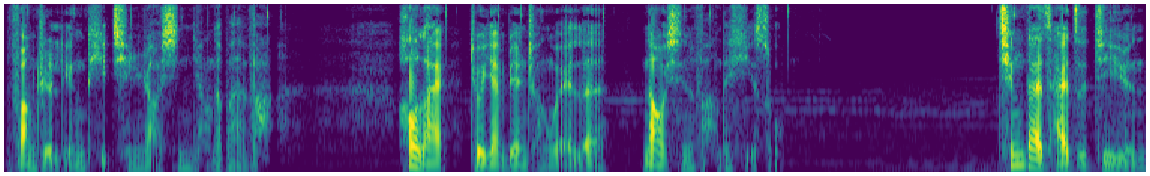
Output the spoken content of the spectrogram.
防止灵体侵扰新娘的办法。后来就演变成为了闹新房的习俗。清代才子纪云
